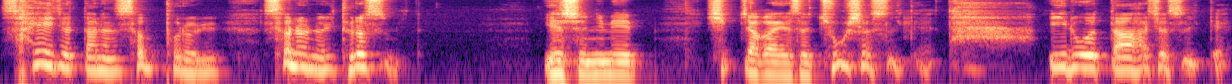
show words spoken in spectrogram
사해졌다는 선포를 선언을 들었습니다. 예수님의 십자가에서 죽으셨을 때 다 이루었다 하셨을 때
